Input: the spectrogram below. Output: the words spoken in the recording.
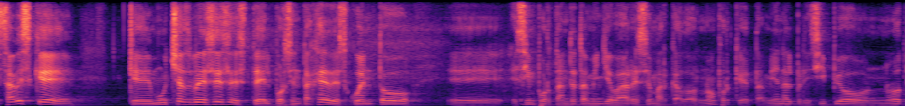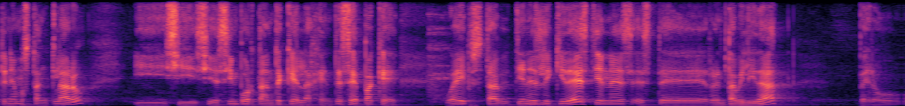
Sabes que, que muchas veces este, el porcentaje de descuento eh, es importante también llevar ese marcador, ¿no? Porque también al principio no lo teníamos tan claro y sí, sí es importante que la gente sepa que, güey, pues, tienes liquidez, tienes este, rentabilidad, pero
